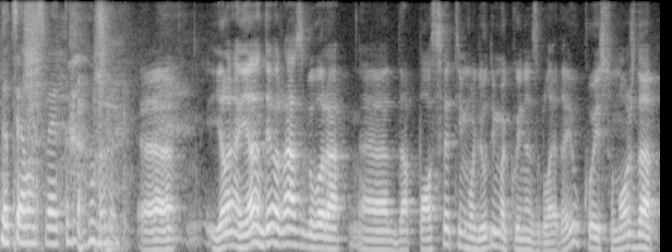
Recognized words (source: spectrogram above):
na celom svetu. uh, jedan, jedan deo razgovora uh, da posvetimo ljudima koji nas gledaju, koji su možda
